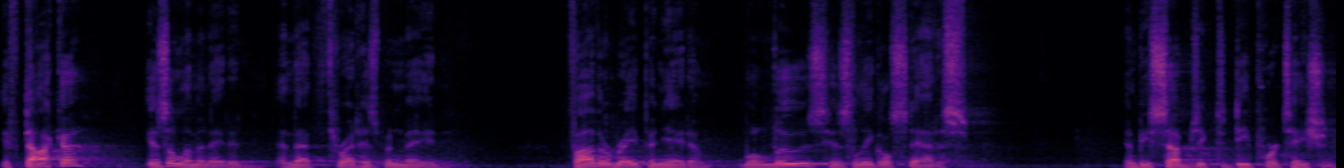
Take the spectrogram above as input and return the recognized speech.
If DACA is eliminated, and that threat has been made, Father Rey Pineda will lose his legal status and be subject to deportation,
